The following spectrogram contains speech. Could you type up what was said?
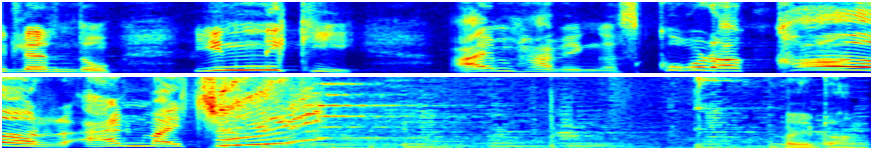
இருந்தோம். இன்னைக்கு I am having a Skoda car and my போயிட்டான்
